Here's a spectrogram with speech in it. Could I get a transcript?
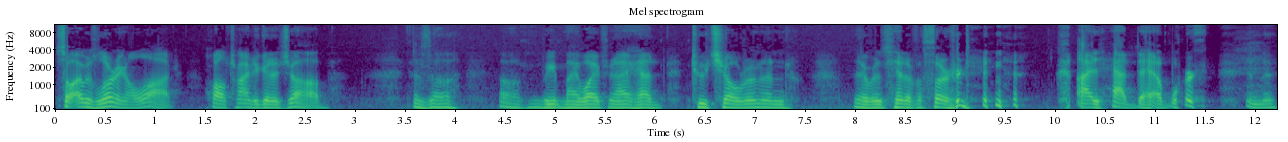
so I was learning a lot while trying to get a job. 'Cause, uh, uh, we, my wife and I had two children, and there was hint of a third. I had to have work. And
